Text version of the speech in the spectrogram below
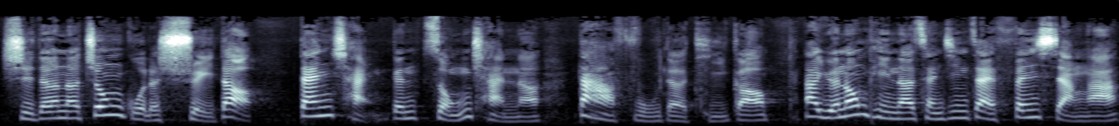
使得呢中国的水稻单产跟总产呢大幅的提高。那袁隆平呢曾经在分享啊。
